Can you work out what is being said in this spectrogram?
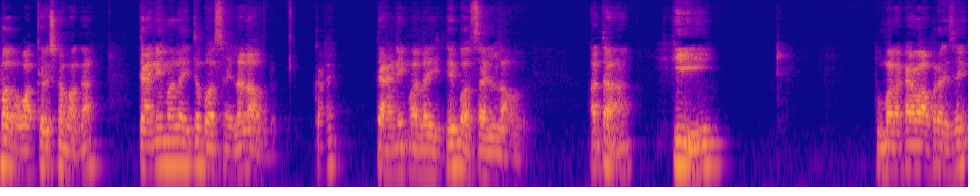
बघा वाक्यरचना बघा. त्याने मला इथं बसायला लावलं. काय? त्याने मला इथे बसायला लावलं. आता ही तुम्हाला काय वापरायचंय?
